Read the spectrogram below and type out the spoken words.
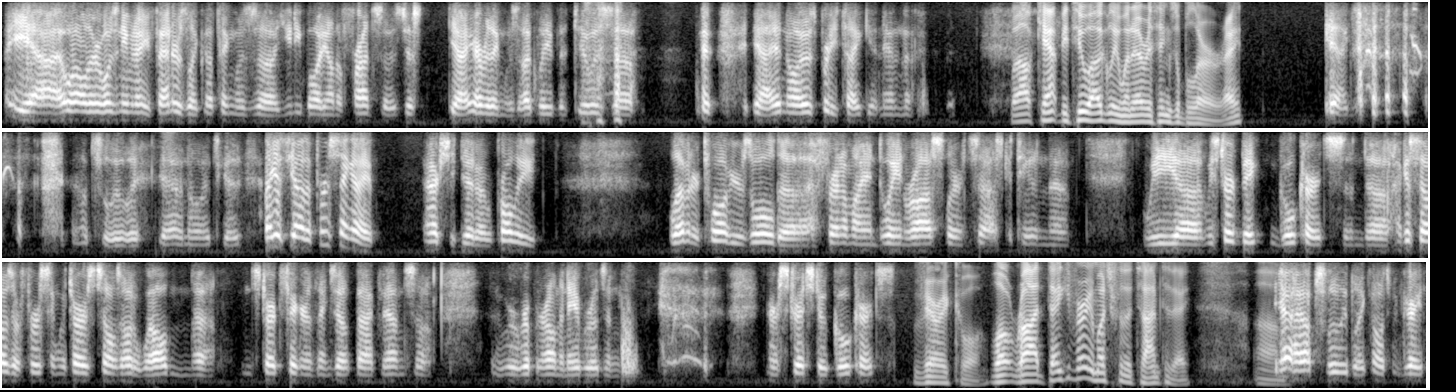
Yeah, well, there wasn't even any fenders. Like that thing was uh, unibody on the front, so it was just yeah, everything was ugly. But it was uh, yeah, no, it was pretty tight getting in. Well, can't be too ugly when everything's a blur, right? Yeah, absolutely. Yeah, no, it's good. I guess yeah, the first thing I actually did, I was probably 11 or 12 years old. Uh, a friend of mine, Dwayne Rossler in Saskatoon. Uh, we uh, we started making go karts, and uh, I guess that was our first thing. We taught ourselves how to weld and, uh, and start figuring things out back then. So we were ripping around the neighborhoods and our stretched out go karts. Very cool. Well, Rod, thank you very much for the time today. Um, yeah, absolutely, Blake. No, it's been great.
